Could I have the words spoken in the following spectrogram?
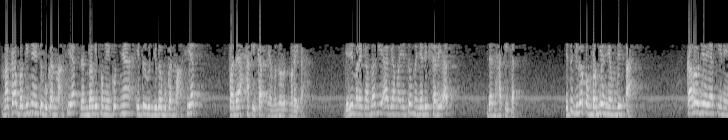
maka baginya itu bukan maksiat dan bagi pengikutnya itu juga bukan maksiat pada hakikatnya menurut mereka. Jadi mereka bagi agama itu menjadi syariat dan hakikat. Itu juga pembagian yang bid'ah. Kalau dia yakini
